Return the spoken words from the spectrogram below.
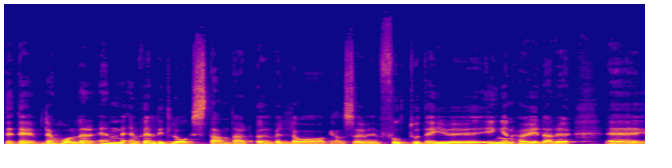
det, det, det, håller en, en väldigt låg standard överlag. Alltså fotot är ju ingen höjdare. Eh,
